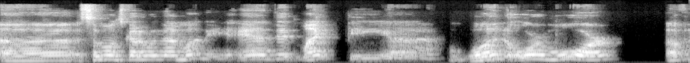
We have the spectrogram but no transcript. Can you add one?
uh, someone's got to win that money, and it might be uh, one or more of us.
